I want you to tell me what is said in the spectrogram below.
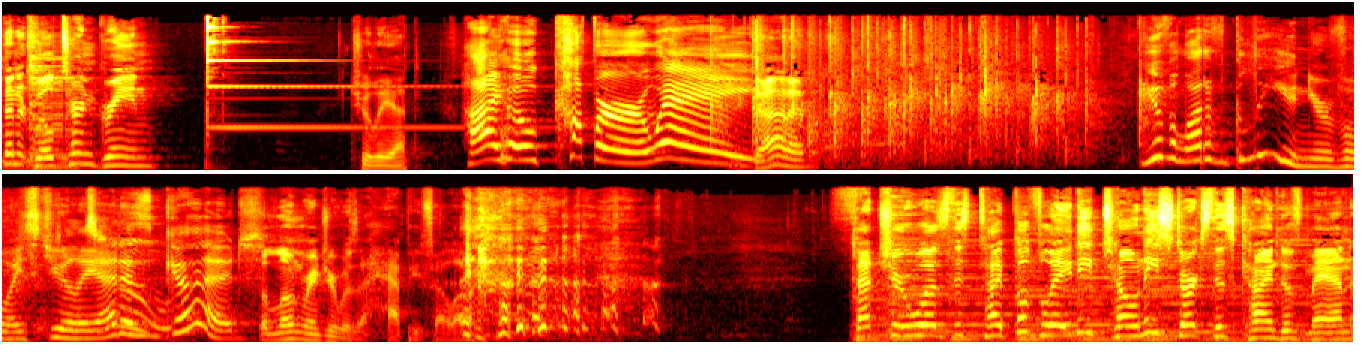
then it will turn green. Juliet? Hi ho, copper away. You Got it. You have a lot of glee in your voice, Juliet. It's good. The Lone Ranger was a happy fella. Thatcher was this type of lady, Tony Stark's this kind of man.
